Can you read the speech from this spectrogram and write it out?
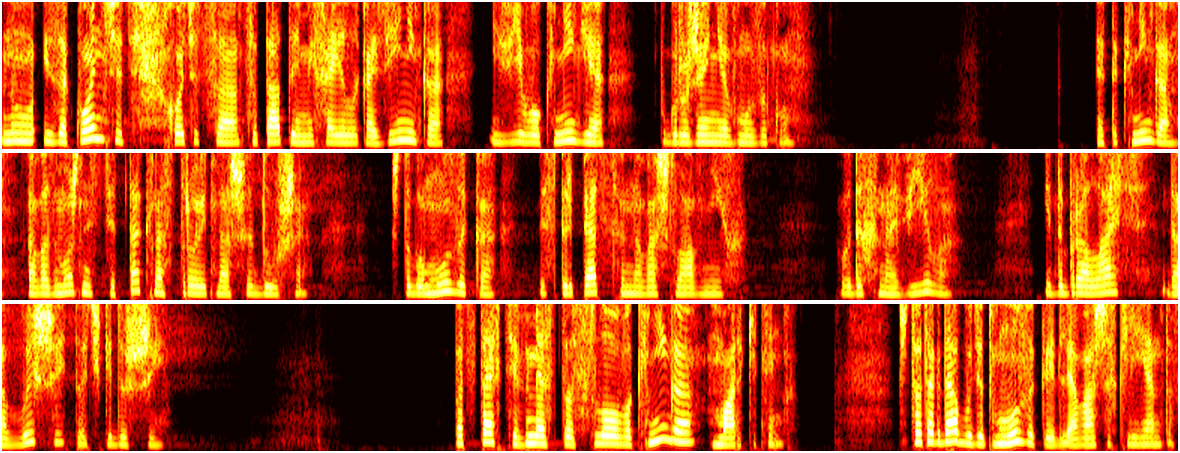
Ну и закончить хочется цитатой Михаила Казиника из его книги «Погружение в музыку». Эта книга о возможности так настроить наши души, чтобы музыка беспрепятственно вошла в них, вдохновила и добралась до высшей точки души. Подставьте вместо слова «книга» маркетинг. Что тогда будет музыкой для ваших клиентов?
